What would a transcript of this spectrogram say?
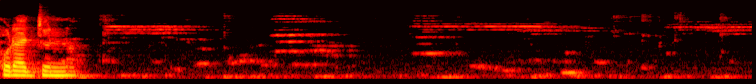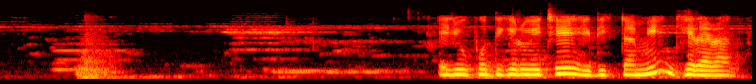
করার জন্য। এই যে উপর দিকে রয়েছে, এই দিকটা আমি ঘেরা রাখব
